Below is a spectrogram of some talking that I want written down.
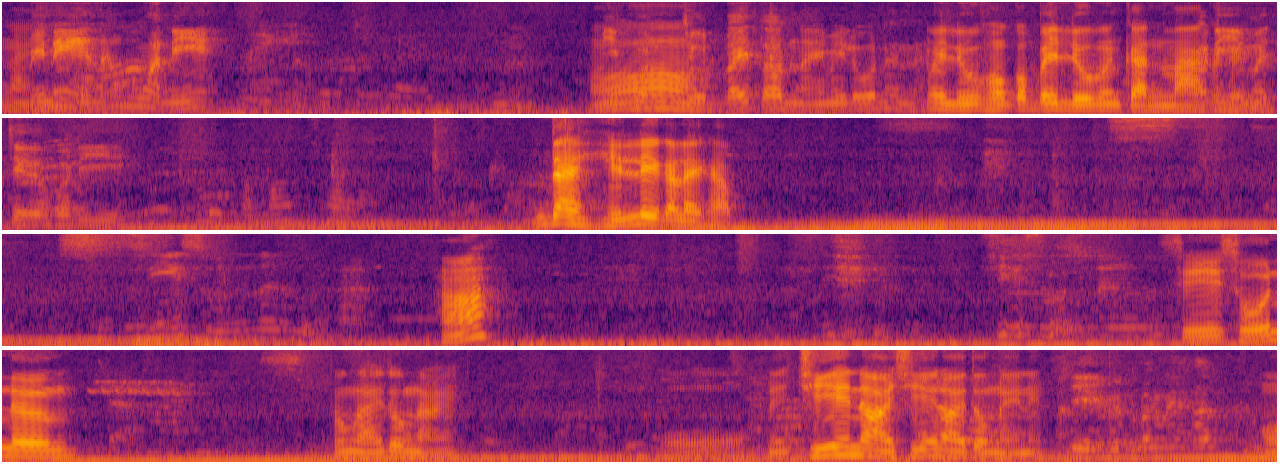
ไหน ไม่แน่นะงวดนี้อ๋อ มีคนจุดไว้ตอนไหนไม่รู้นั่นน่ะไม่รู้ผมก็ไม่รู้เหมือนกันพมาอก็ดีเห็นมาเจอพอดีได้เห็นเลขอะไรครับสี่ศูนย์หนึ่งค่ะฮะสี่ศูนย์หนึ่งสี่ศูนย์หนึ่งตรงไหนตรงไหนโอ้นี่ชี้ให้หน่อยชี้ให้หน่อยตรงไหนเนี่ยเจ๊ขึ้นบ้างไหมครับโอ้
